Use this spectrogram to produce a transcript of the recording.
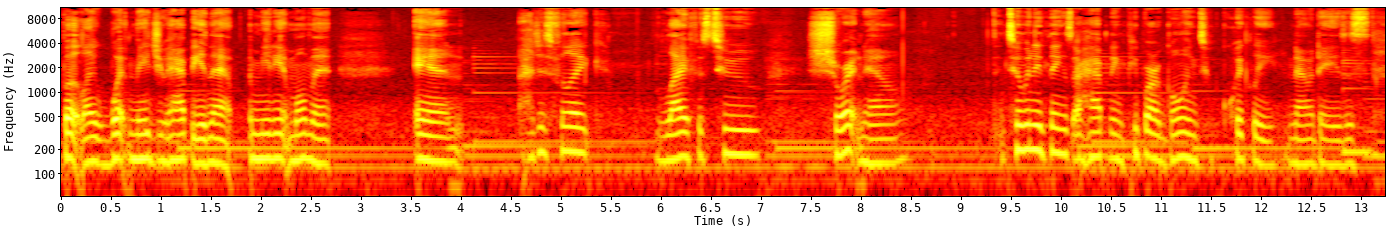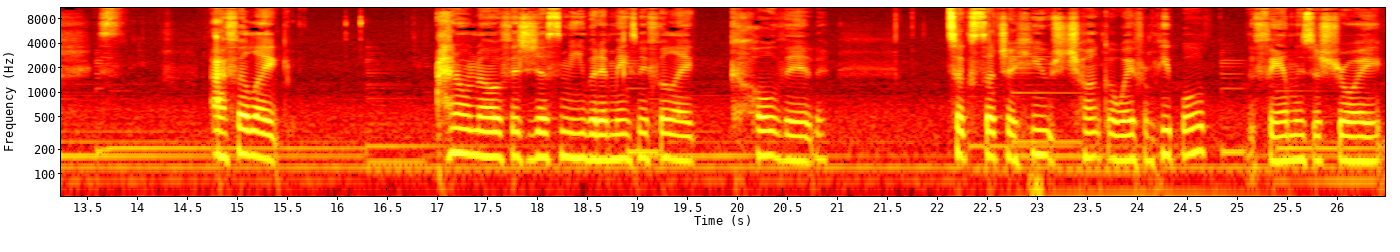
But, like, what made you happy in that immediate moment? And I just feel like life is too short now too many things are happening. People are going too quickly nowadays. It's, it's, I feel like I don't know if it's just me, but it makes me feel like COVID took such a huge chunk away from people. Families destroyed,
